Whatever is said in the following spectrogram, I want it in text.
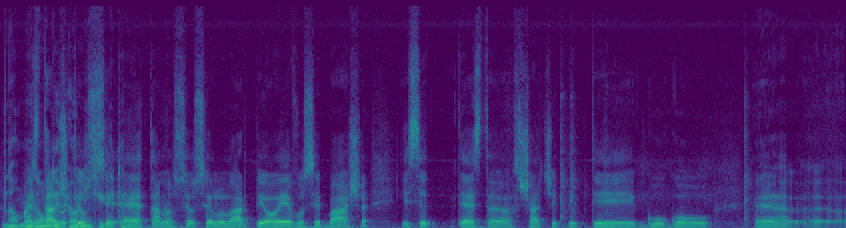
Não, mas, tá deixar no teu também. é, tá no seu celular, POE você baixa e você testa chat GPT, Google, é, é,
